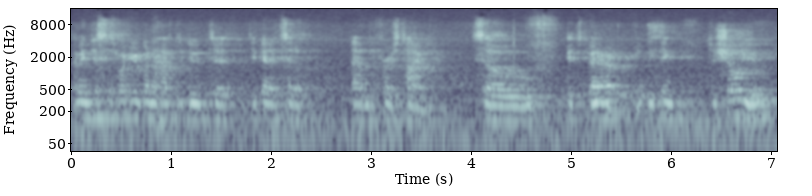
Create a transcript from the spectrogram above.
I mean, this is what you're going to have to do to, to get it set up um, the first time. So it's better, we think, to show you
